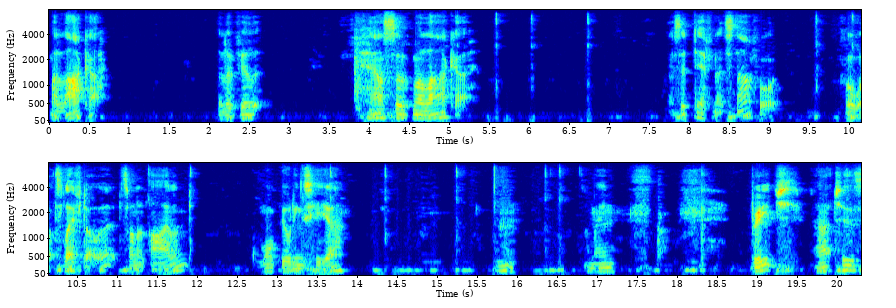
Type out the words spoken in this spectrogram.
Malacca the House of Malacca that's a definite star fort or what's left of it it's on an island more buildings here hmm. I mean bridge arches.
